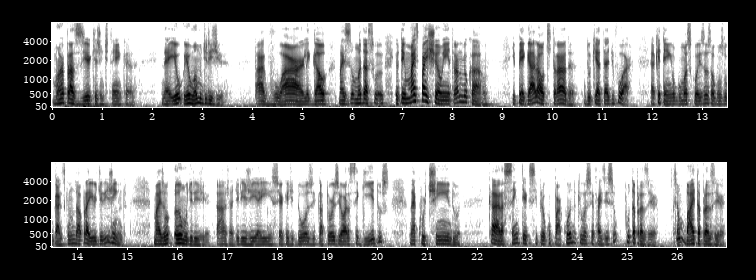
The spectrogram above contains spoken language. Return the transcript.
o maior prazer que a gente tem, cara, né? Eu, eu amo dirigir, tá? Voar, legal, mas uma das... Eu tenho mais paixão em entrar no meu carro e pegar a autoestrada do que até de voar. É que tem algumas coisas, alguns lugares que não dá para ir dirigindo. Mas eu amo dirigir, tá? Já dirigi aí cerca de 12, 14 horas seguidos, né? Curtindo, Cara, sem ter que se preocupar. Quando que você faz isso? É um puta prazer. Isso é um baita prazer.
